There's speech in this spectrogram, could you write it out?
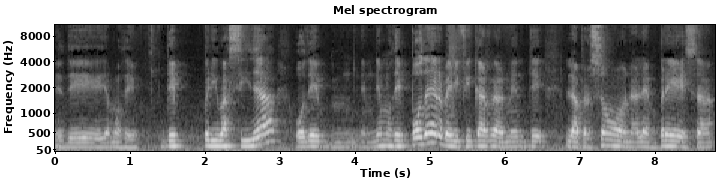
de digamos de privacidad o de mm, digamos de poder verificar realmente la persona, la empresa,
